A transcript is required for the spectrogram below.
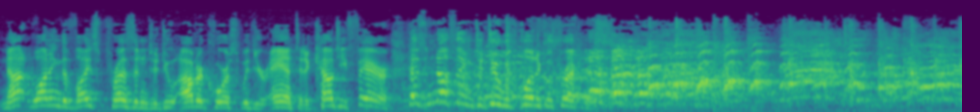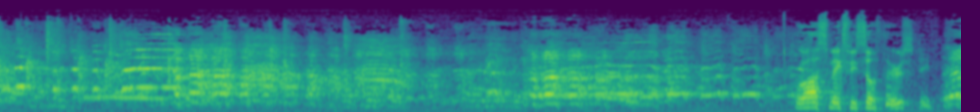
Not wanting the vice president to do outer course with your aunt at a county fair has nothing to do with political correctness. Ross makes me so thirsty.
